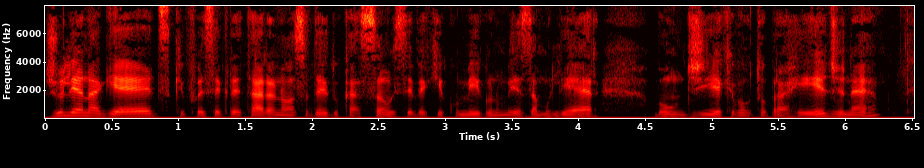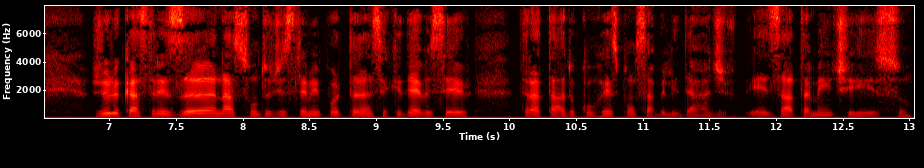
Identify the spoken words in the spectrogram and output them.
Juliana Guedes, que foi secretária nossa da Educação, esteve aqui comigo no mês da mulher. Bom dia, que voltou para a rede, né? Júlio Castrezana, assunto de extrema importância que deve ser tratado com responsabilidade, exatamente isso.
